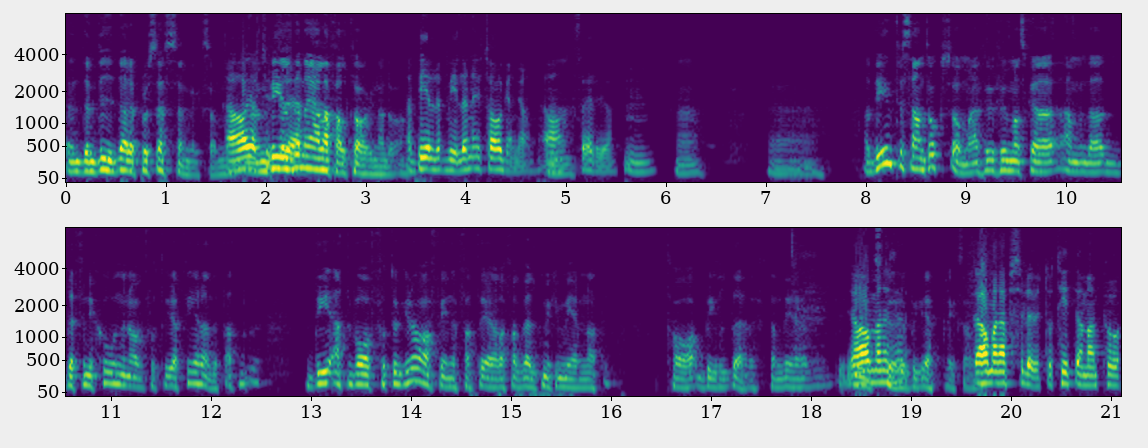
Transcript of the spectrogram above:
en, den vidare processen liksom. Ja, jag Men bilden det. är i alla fall tagna då. Ja, bild, bilden är ju tagen ja. Ja, ja. så är det ju. Mm. Ja. Uh, ja, det är intressant också hur, hur man ska använda definitionen av fotograferandet. Att, det att vara fotograf innefattar i alla fall väldigt mycket mer än att ta bilder. Utan det, är, det ja, är ett men, större begrepp liksom. Ja men absolut och tittar man på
